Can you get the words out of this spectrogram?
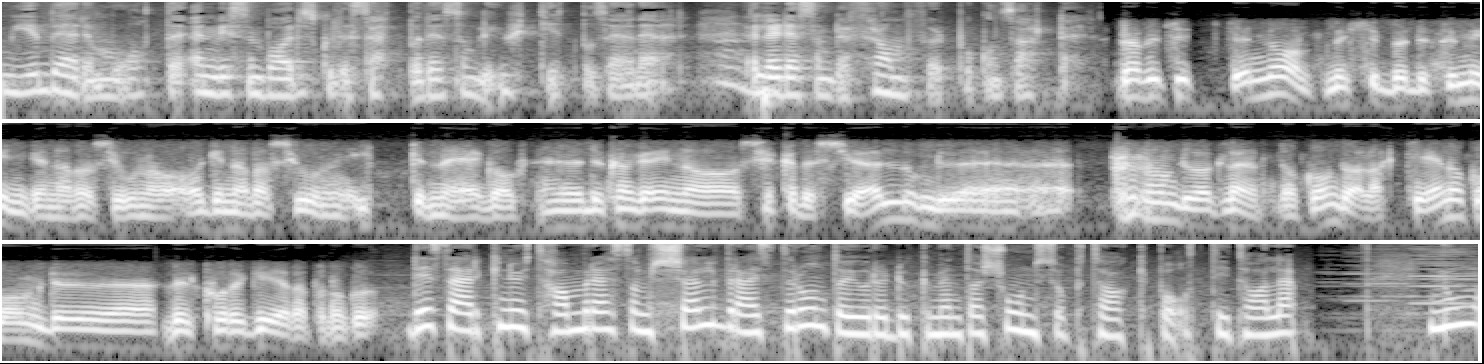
mye bedre måte enn hvis en bare skulle sett på det som ble utgitt på CD-er, mm. eller det som ble framført på konserter. Det har betydd enormt mye både for min generasjon og generasjonen etter meg òg. Eh, du kan gå inn og sjekke det sjøl om, om, du har glemt noe, om du har lagt til noe, om du uh, vil korrigere på noe. Det sier Knut Hamre, som sjøl reiste rundt og gjorde dokumentasjonsopptak på 80-tallet. Nå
